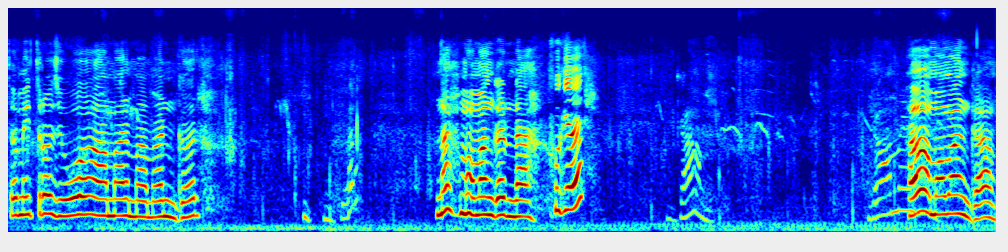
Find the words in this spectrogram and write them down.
તો મિત્રો જુઓ આ અમારા મામાનું ઘર. ના મામાનું ઘર ના. શું કહેવાય? ગામ. હા મામાનું ગામ.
